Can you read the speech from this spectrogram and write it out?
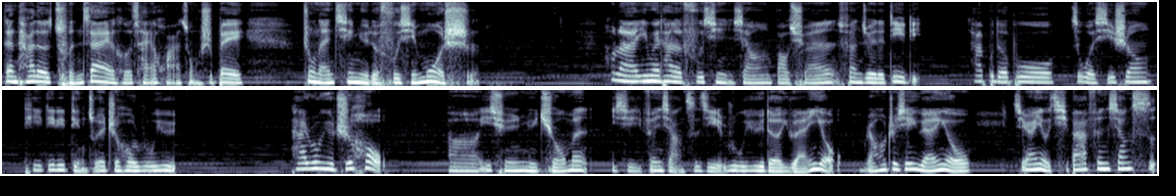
但她的存在和才华总是被重男轻女的父亲漠视。后来，因为她的父亲想保全犯罪的弟弟，她不得不自我牺牲。替弟弟顶罪之后入狱，她入狱之后，呃，一群女囚们一起分享自己入狱的缘由，然后这些缘由竟然有七八分相似，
